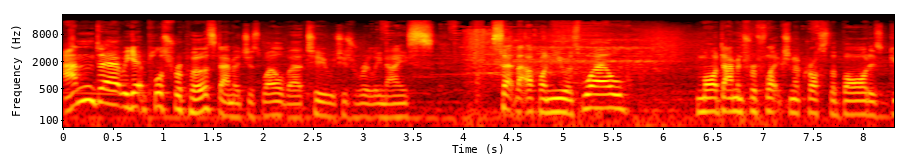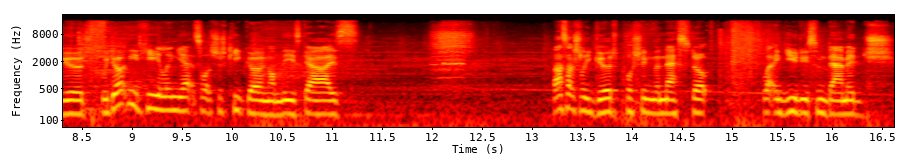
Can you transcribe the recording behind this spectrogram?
And uh, we get plus riposte damage as well there too, which is really nice. Set that up on you as well. More damage reflection across the board is good. We don't need healing yet, so let's just keep going on these guys. That's actually good, pushing the nest up, letting you do some damage.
